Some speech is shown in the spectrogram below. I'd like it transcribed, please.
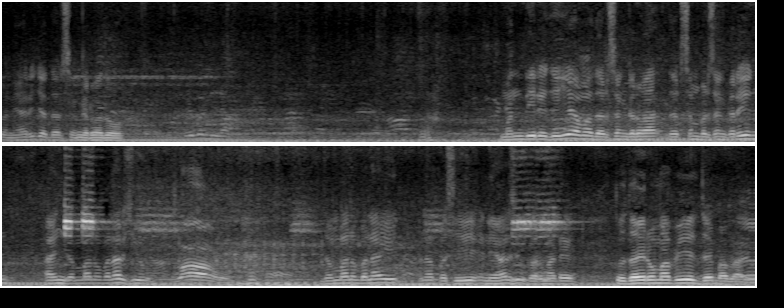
તો ન્યારી જા દર્શન કરવા તો મંદિરે જઈએ અમે દર્શન કરવા દર્શન બર્શન કરીને આવીને જમવાનું બનાવશું. જમવાનું બનાવી અને પછી નિહાળશું ઘર માટે. તો જય રોમા પી જય બાબા તો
